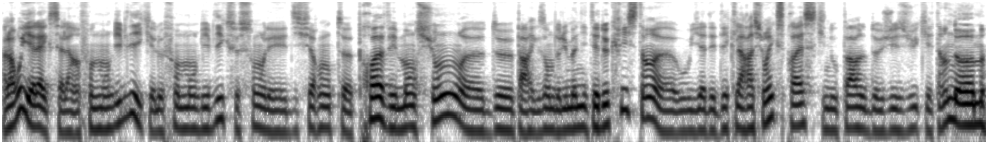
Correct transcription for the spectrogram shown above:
Alors oui, Alex, elle a un fondement biblique, et le fondement biblique, ce sont les différentes preuves et mentions euh, de, par exemple, de l'humanité de Christ, hein, euh, où il y a des déclarations expresses qui nous parlent de Jésus qui est un homme,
